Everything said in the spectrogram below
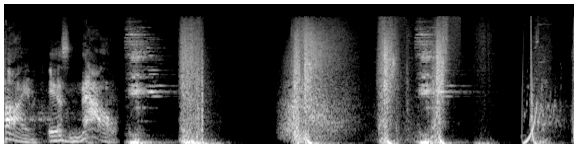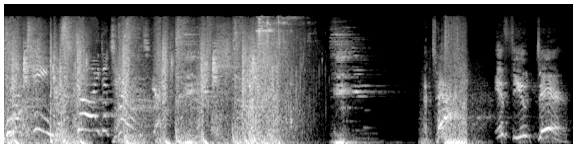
Time is now. Your team destroyed a turret. Attack if you dare.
